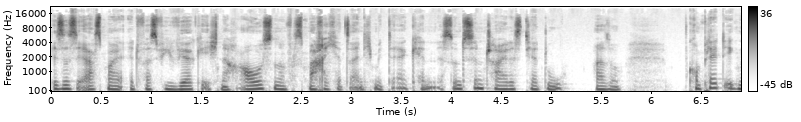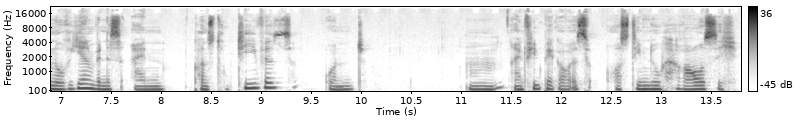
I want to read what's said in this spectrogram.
ist es erstmal etwas, wie wirke ich nach außen und was mache ich jetzt eigentlich mit der Erkenntnis? Und das entscheidest ja du. Also komplett ignorieren, wenn es ein konstruktives und mm, ein Feedback auch ist, aus dem du heraus sich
